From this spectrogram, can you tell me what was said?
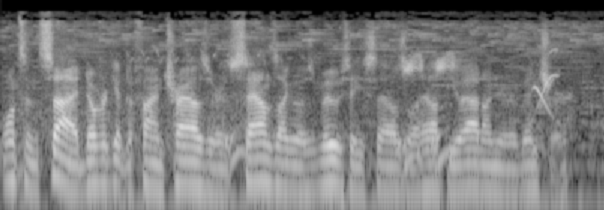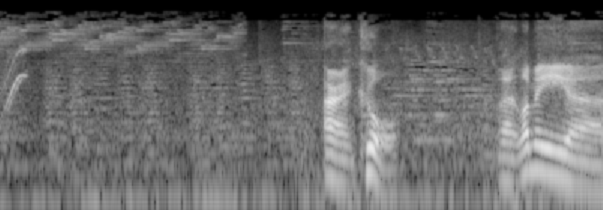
Once inside, don't forget to find Trowzer. It sounds like those moves he sells will help you out on your adventure. All right, cool. Let me uh,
